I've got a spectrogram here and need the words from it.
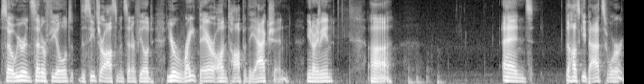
So we were in center field. The seats are awesome in center field. You're right there on top of the action. You know what I mean? Uh, and the Husky bats were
